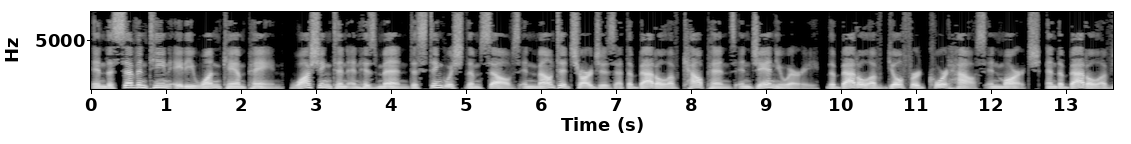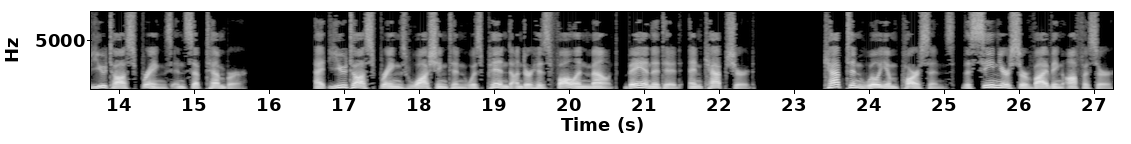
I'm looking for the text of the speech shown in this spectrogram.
In the 1781 campaign, Washington and his men distinguished themselves in mounted charges at the Battle of Cowpens in January, the Battle of Guilford Court House in March, and the Battle of Eutaw Springs in September. At Eutaw Springs Washington was pinned under his fallen mount, bayoneted, and captured. Captain William Parsons, the senior surviving officer,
